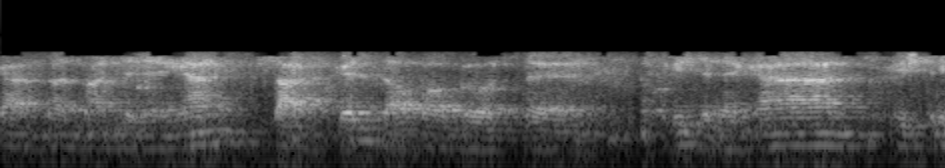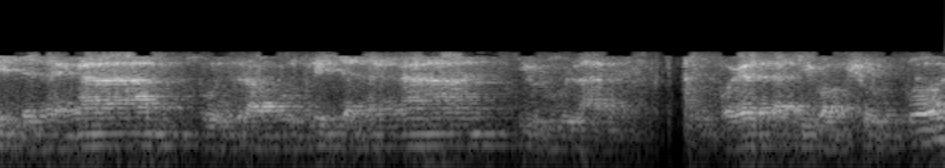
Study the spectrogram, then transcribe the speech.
karena mandengan sakit apa boten jenengan istri jenengan putra putri jenengan yulan supaya jadi wong syukur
